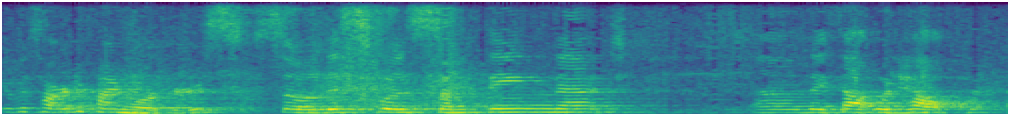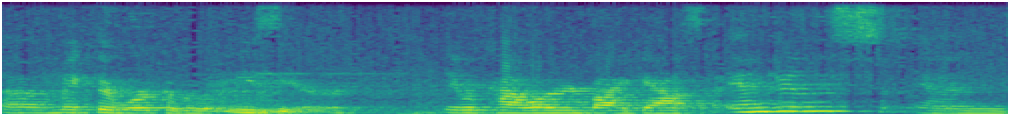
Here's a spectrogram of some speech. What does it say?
it was hard to find workers. So this was something that uh, they thought would help uh, make their work a little easier. They were powered by gas engines and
